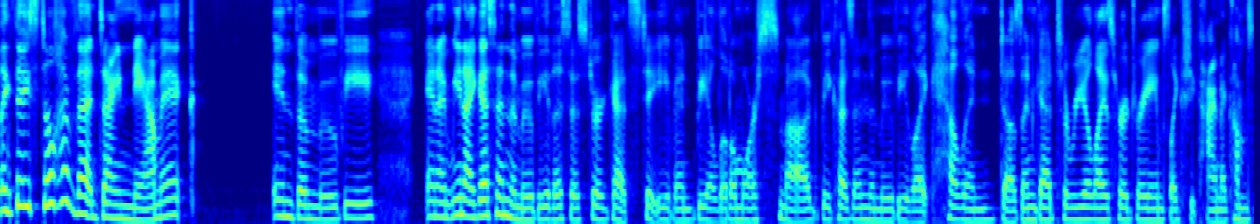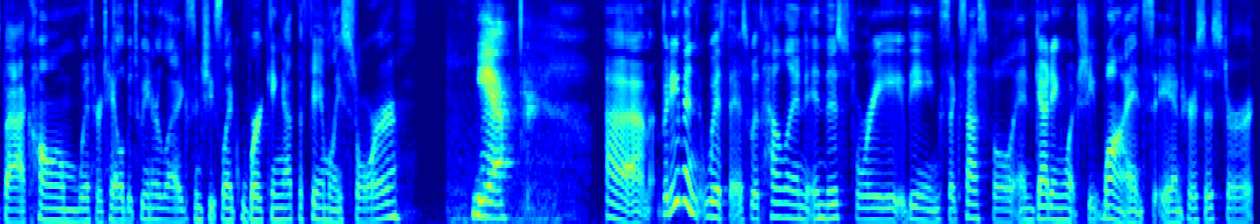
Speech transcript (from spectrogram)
like they still have that dynamic in the movie. And I mean, I guess in the movie, the sister gets to even be a little more smug because in the movie, like, Helen doesn't get to realize her dreams. Like, she kind of comes back home with her tail between her legs and she's like working at the family store. Yeah. Um, but even with this, with Helen in this story being successful and getting what she wants, and her sister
